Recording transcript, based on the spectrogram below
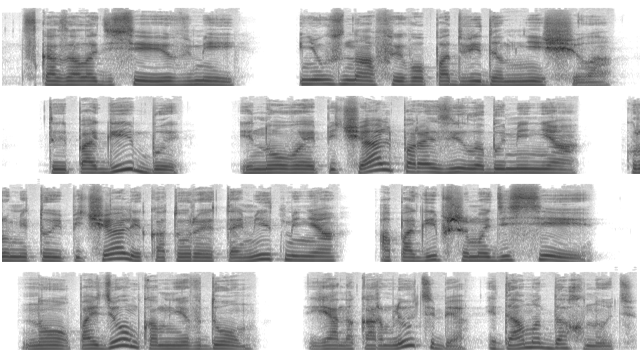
— сказал Одиссею Евмей, не узнав его под видом нищего, «ты погиб бы, и новая печаль поразила бы меня, кроме той печали, которая томит меня о погибшем Одиссее. Но пойдем ко мне в дом, я накормлю тебя и дам отдохнуть».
